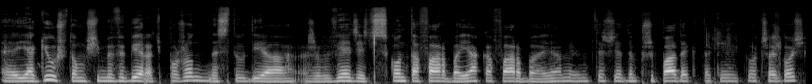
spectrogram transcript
E, Jak już, to musimy wybierać porządne studia, żeby wiedzieć skąd ta farba, jaka farba. Ja miałem też jeden przypadek takiego czegoś,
